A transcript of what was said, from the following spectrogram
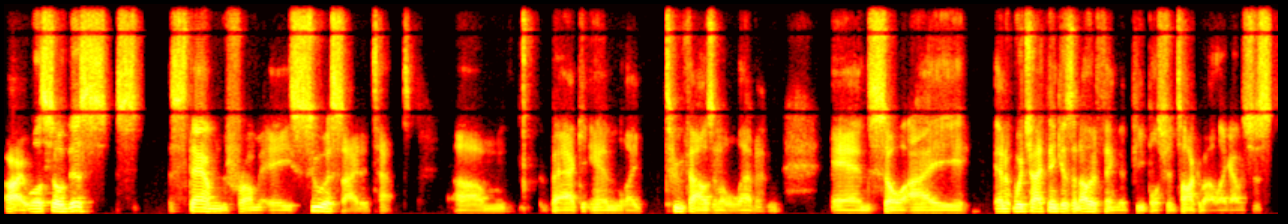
All right. Well, so this s- stemmed from a suicide attempt um, back in like 2011. And so I, and which I think is another thing that people should talk about. Like I was just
